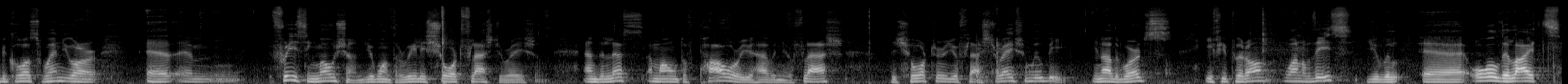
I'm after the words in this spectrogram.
Because when you are um, freezing motion, you want a really short flash duration. And the less amount of power you have in your flash, the shorter your flash duration will be. In other words, if you put on one of these, you will uh, all the lights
